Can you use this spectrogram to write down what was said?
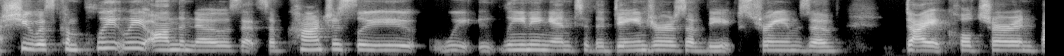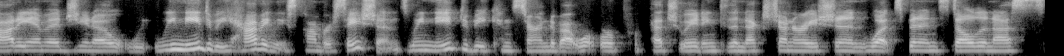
she was completely on the nose that subconsciously we leaning into the dangers of the extremes of diet culture and body image you know we, we need to be having these conversations. We need to be concerned about what we're perpetuating to the next generation what's been instilled in us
